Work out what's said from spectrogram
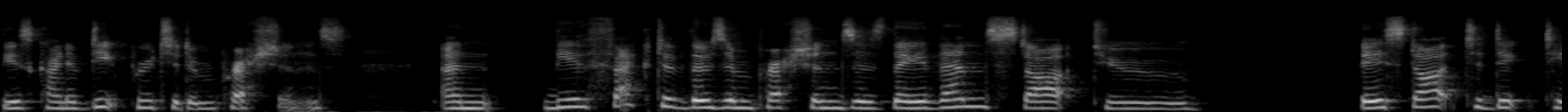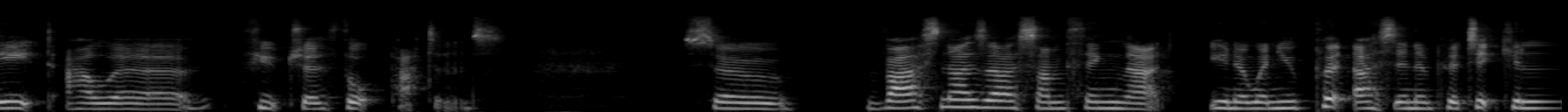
these kind of deep rooted impressions. And the effect of those impressions is they then start to they start to dictate our future thought patterns so vasanas are something that you know when you put us in a particular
